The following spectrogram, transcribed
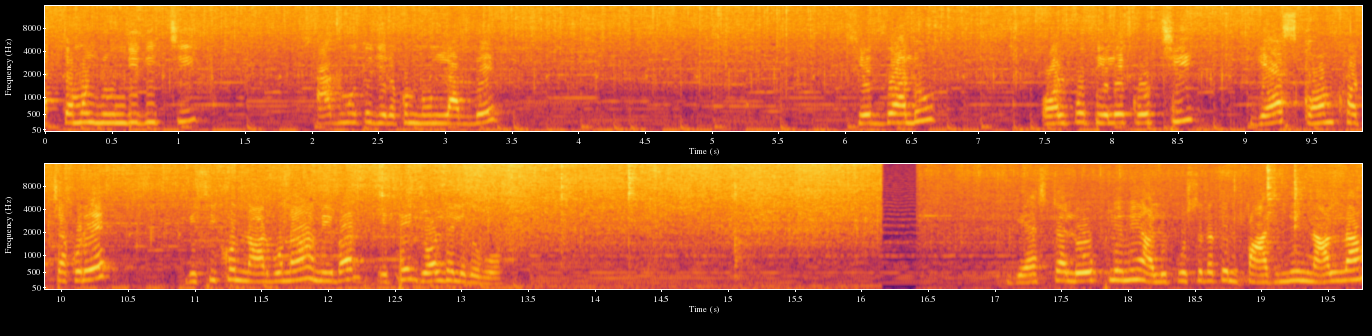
এক চামচ নুন দিয়ে দিচ্ছি। স্বাদ মতো যেরকম নুন লাগবে। সেদ্ধ আলু অল্প তেলে করছি। গ্যাস কম খরচা করে বেশিক্ষণ নাড়বো না, আমি এবার এতে জল ঢেলে দেবো। গ্যাসটা লো ফ্লেমে আলু পোস্তটাকে পাঁচ মিনিট নাড়লাম,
